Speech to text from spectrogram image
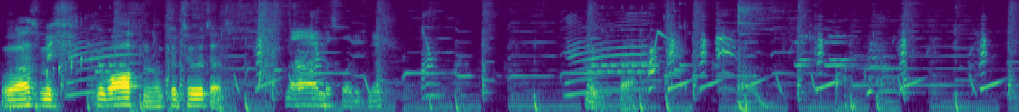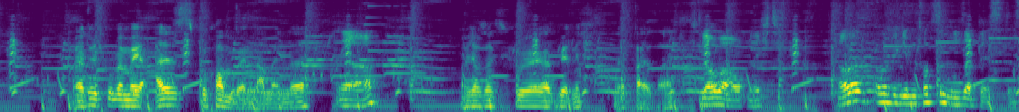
Du hast mich geworfen und getötet. Nein, das wollte ich nicht. Wäre natürlich gut, wenn wir alles bekommen würden am Ende. Ja, ich habe das Gefühl, das wird nicht der Fall sein. ich glaube auch nicht. Aber, aber wir geben trotzdem unser Bestes.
